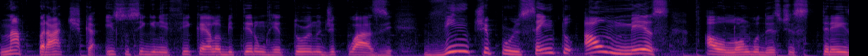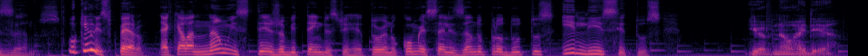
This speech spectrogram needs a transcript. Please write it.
Na prática, isso significa ela obter um retorno de quase 20% ao mês ao longo destes três anos. O que eu espero é que ela não esteja obtendo este retorno comercializando produtos ilícitos. You have no idea.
